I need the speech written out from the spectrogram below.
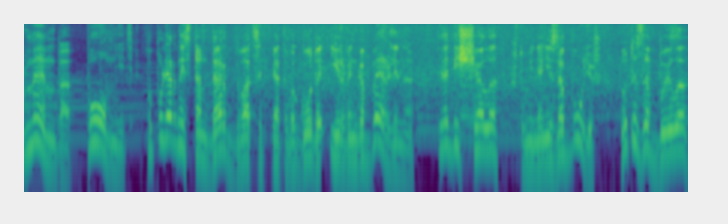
Remember – помнить. Популярный стандарт 25 года Ирвинга Берлина. Ты обещала, что меня не забудешь, но ты забыла,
